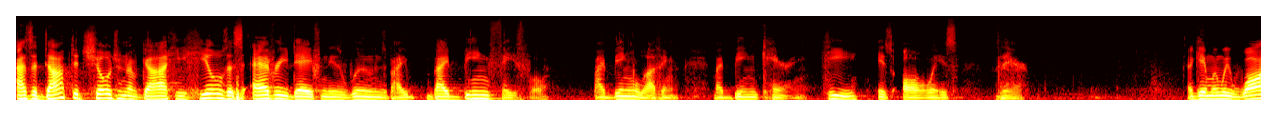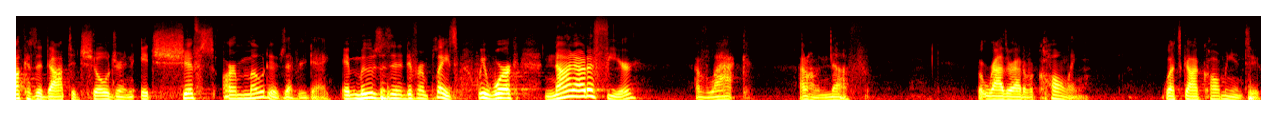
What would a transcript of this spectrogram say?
As adopted children of God, He heals us every day from these wounds by, by being faithful, by being loving, by being caring. He is always there. Again, when we walk as adopted children, it shifts our motives every day. It moves us in a different place. We work not out of fear, of lack, I don't have enough, but rather out of a calling. What's God called me into?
